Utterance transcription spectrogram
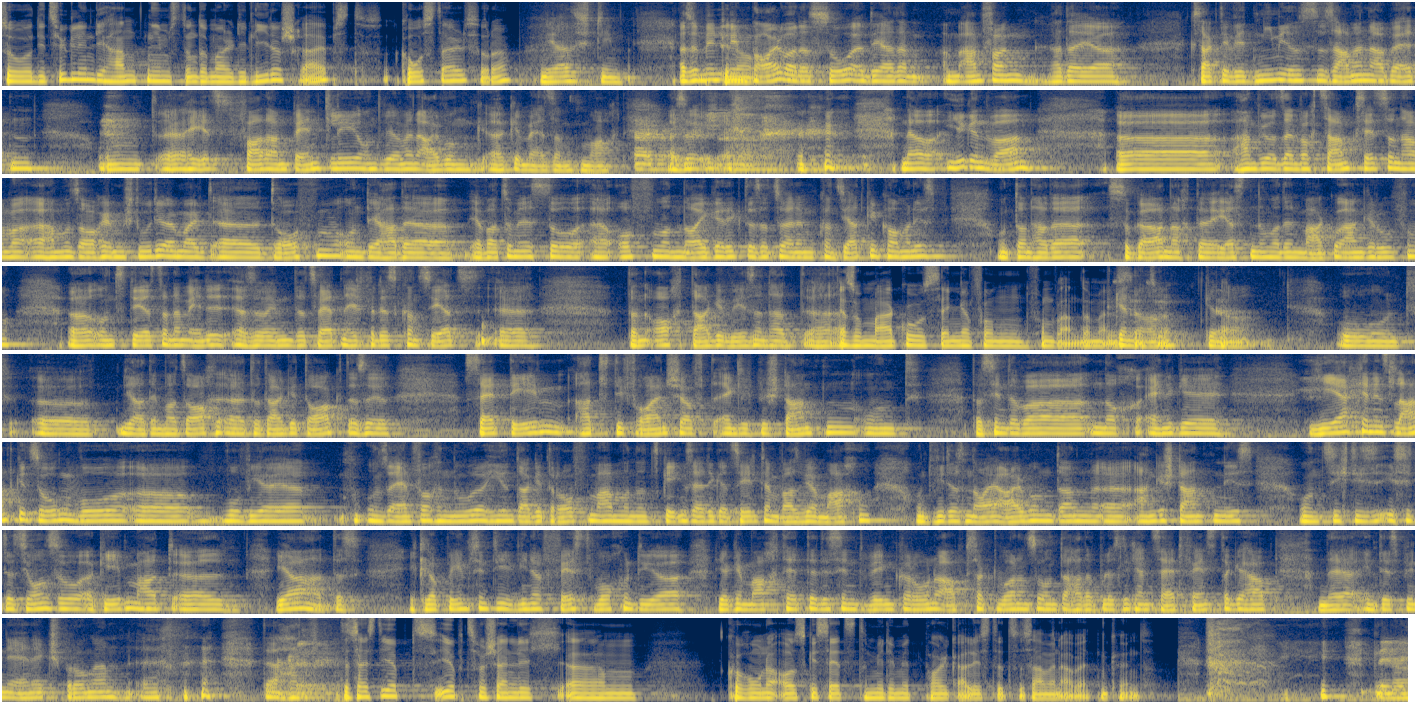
so die Zügel in die Hand nimmst und einmal die Lieder schreibst, großteils, oder? Ja, das stimmt. Also mit, genau. mit Paul war das so, der hat am, am, Anfang hat er ja gesagt, er wird nie mit uns zusammenarbeiten und äh, jetzt fahrt er am Bentley und wir haben ein Album äh, gemeinsam gemacht. Ja, also ich, na, irgendwann äh, haben wir uns einfach zusammengesetzt und haben, äh, haben uns auch im Studio einmal äh, getroffen und er, hat, äh, er war zumindest so äh, offen und neugierig, dass er zu einem Konzert gekommen ist und dann hat er sogar nach der ersten Nummer den Marco angerufen und der ist dann am Ende, also in der zweiten Hälfte des Konzerts dann auch da gewesen und hat... also Marco, Sänger von, von Wandermeister. Genau, genau. Ja. Und ja, dem hat es auch total getaugt. Also seitdem hat die Freundschaft eigentlich bestanden und da sind aber noch einige Jährchen ins Land gezogen, wo, äh, wo wir uns einfach nur hier und da getroffen haben und uns gegenseitig erzählt haben, was wir machen und wie das neue Album dann äh, angestanden ist und sich die Situation so ergeben hat. Äh, ja, das, ich glaube, bei ihm sind die Wiener Festwochen, die er, die er gemacht hätte, die sind wegen Corona abgesagt worden und so und da hat er plötzlich ein Zeitfenster gehabt. Naja, in das bin ich reingesprungen. das heißt, ihr habt, habt wahrscheinlich ähm, Corona ausgesetzt, damit ihr mit Paul Gallister zusammenarbeiten könnt. genau,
